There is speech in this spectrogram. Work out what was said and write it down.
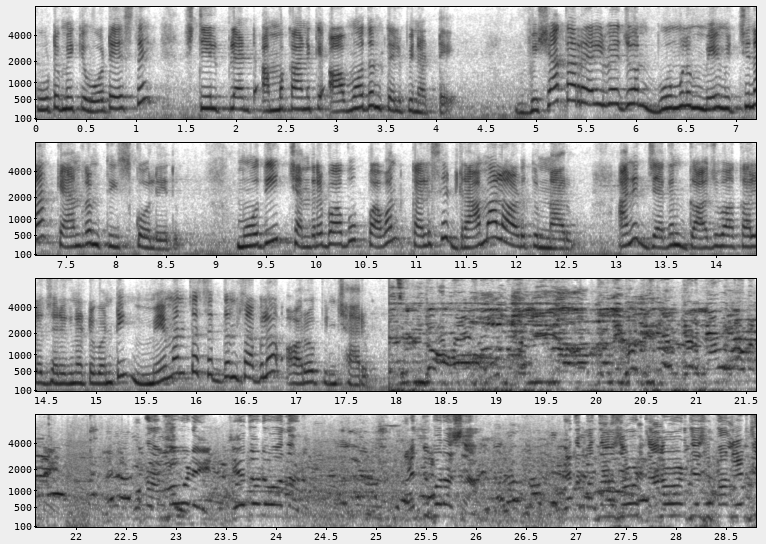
కూటమికి ఓటేస్తే స్టీల్ ప్లాంట్ అమ్మకానికి ఆమోదం తెలిపినట్టే. విశాఖ రైల్వే జోన్ భూములు మేమిచ్చినా కేంద్రం తీసుకోలేదు. మోదీ చంద్రబాబు పవన్ కలిసి డ్రామాలు ఆడుతున్నారు. అని జగన్ గాజువాకాలో జరిగినటువంటి మేమంతా సిద్ధం సభలో ఆరోపించారు. ఒక అమ్మఒడి చేదోడు వాదోడు. రైతు భరోసా. గత పద్నాలుగు సంవత్సరాలు జనవాడు చేసిన పాలు ఏడు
